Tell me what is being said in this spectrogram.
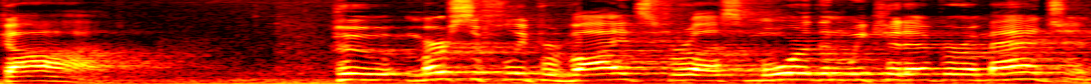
God who mercifully provides for us more than we could ever imagine.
